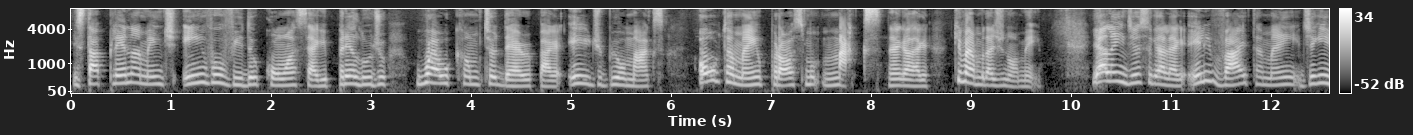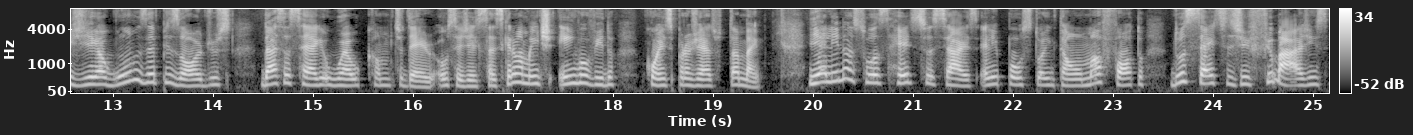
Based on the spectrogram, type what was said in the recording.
está plenamente envolvido com a série Prelúdio Welcome to Derry para HBO Max ou também o próximo Max, né, galera, que vai mudar de nome aí. E além disso, galera, ele vai também dirigir alguns episódios dessa série Welcome to Derry, ou seja, ele está extremamente envolvido com esse projeto também. E ali nas suas redes sociais, ele postou então uma foto dos sets de filmagens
